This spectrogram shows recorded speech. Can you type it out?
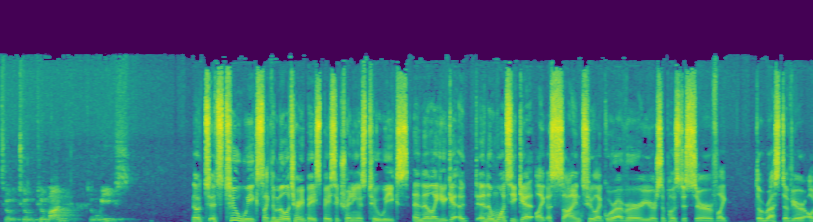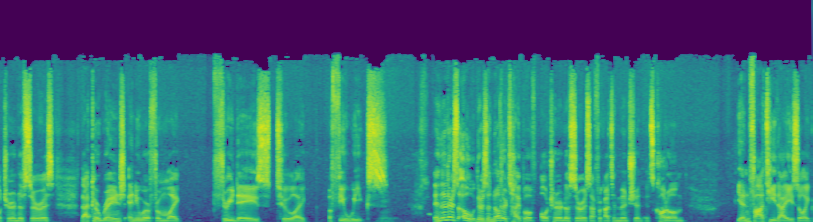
Two two two months, two weeks. No, it's two weeks. Like the military-based basic training is two weeks, and then like you get, a, and then once you get like assigned to like wherever you're supposed to serve, like the rest of your alternative service, that could range anywhere from like three days to like a few weeks. And then there's oh, there's another type of alternative service I forgot to mention. It's called um 研发替代役, so like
